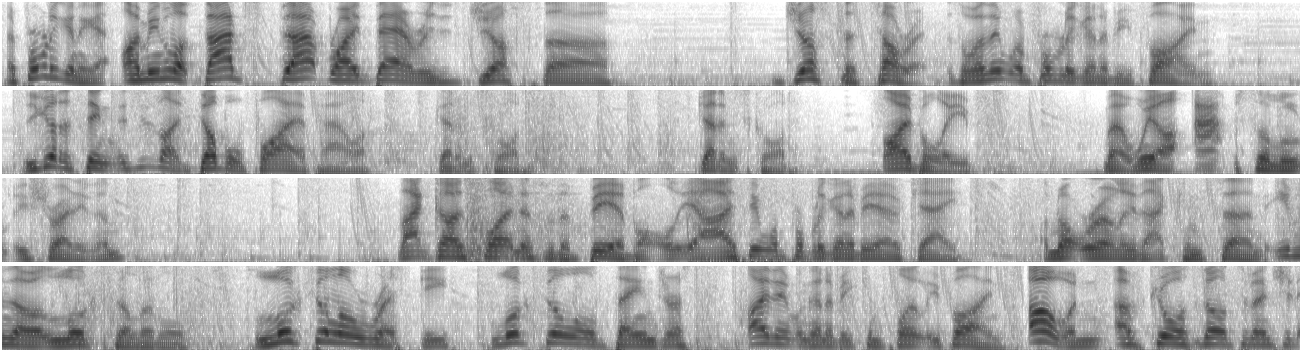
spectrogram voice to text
They're probably going to get... I mean, look, that's that right there is just the... Just the turret. So I think we're probably going to be fine. You got to think, this is like double firepower. Get him, squad. Get him, squad. I believe. Man, we are absolutely shredding them. That guy's fighting us with a beer bottle. Yeah, I think we're probably going to be okay. I'm not really that concerned, even though it looks a little, looks a little risky, looks a little dangerous. I think we're going to be completely fine. Oh, and of course, not to mention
